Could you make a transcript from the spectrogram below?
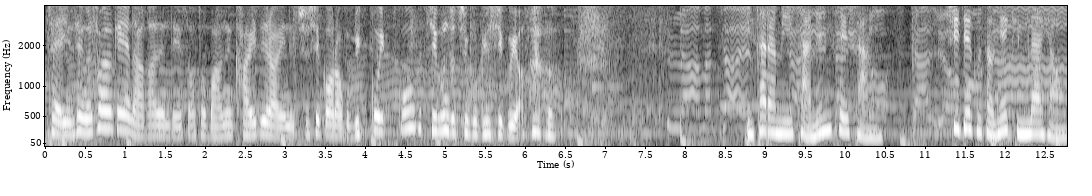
제 인생을 설계해 나가는 데 있어서 많은 가이드라인을 주실 거라고 믿고 있고 지금도 주고 계시고요. 이 사람이 사는 세상. 취재 구성의 김나형.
